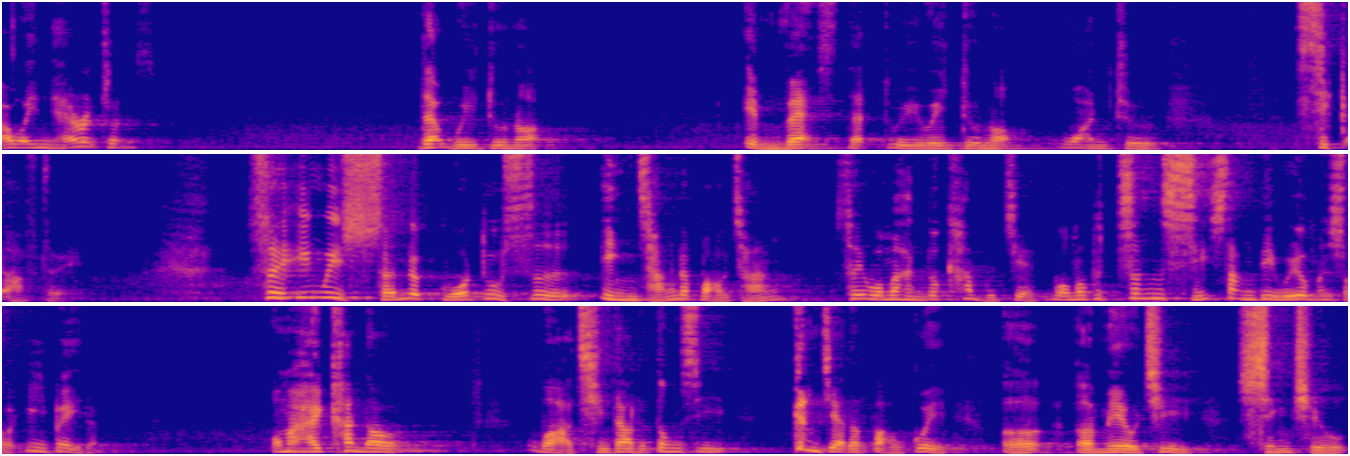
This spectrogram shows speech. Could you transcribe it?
our inheritance, that we do not invest, that we, we do not want to seek after it. 所以，因为神的国度是隐藏的宝藏，所以我们很多看不见，我们不珍惜上帝为我们所预备的，我们还看到哇，其他的东西更加的宝贵，而而没有去寻求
